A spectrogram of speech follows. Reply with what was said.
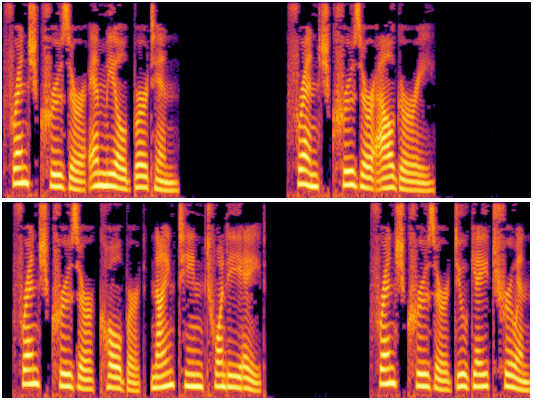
French cruiser Émile Bertin French cruiser Algerie French cruiser Colbert 1928 French cruiser Duguay-Trouin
